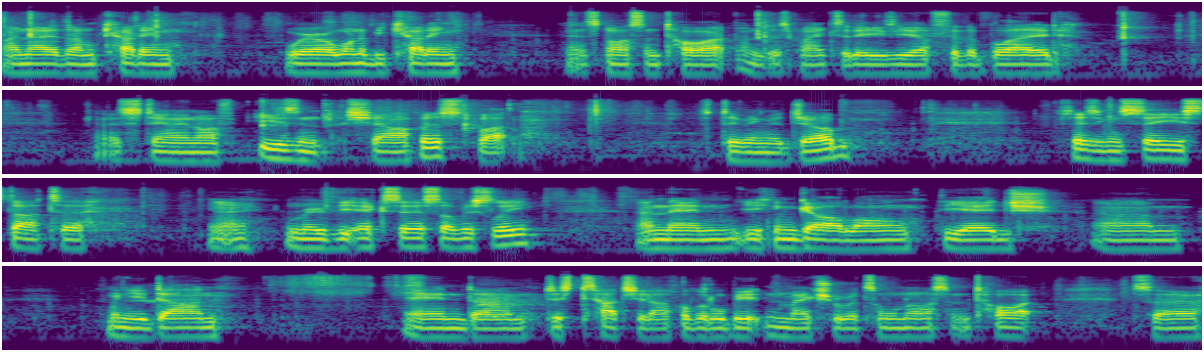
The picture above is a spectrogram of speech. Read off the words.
I know that I'm cutting where I want to be cutting and it's nice and tight and just makes it easier for the blade. And the Stanley knife isn't the sharpest but it's doing the job. So as you can see you start to you know remove the excess obviously and then you can go along the edge um, when you're done and um, just touch it up a little bit and make sure it's all nice and tight. So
